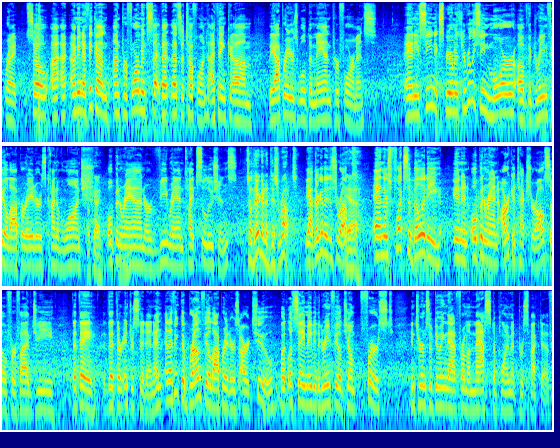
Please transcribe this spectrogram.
Right, so I, I mean, I think on, on performance, that, that, that's a tough one. I think um, the operators will demand performance. And you've seen experiments, you've really seen more of the greenfield operators kind of launch okay. Open RAN or vRAN type solutions. So they're going to disrupt. Yeah, they're going to disrupt. Yeah. And there's flexibility in an Open RAN architecture also for 5G that, they, that they're interested in. And, and I think the brownfield operators are too, but let's say maybe the greenfield jump first in terms of doing that from a mass deployment perspective.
